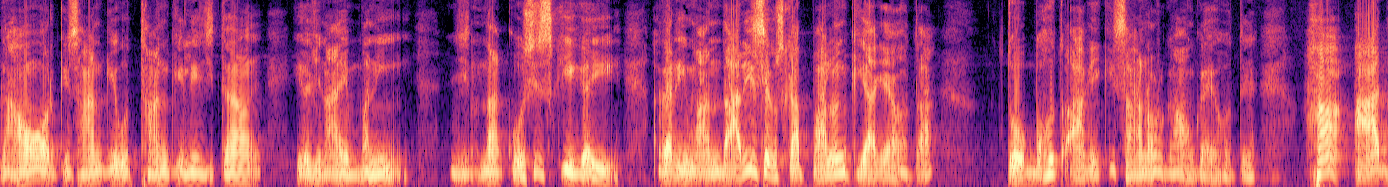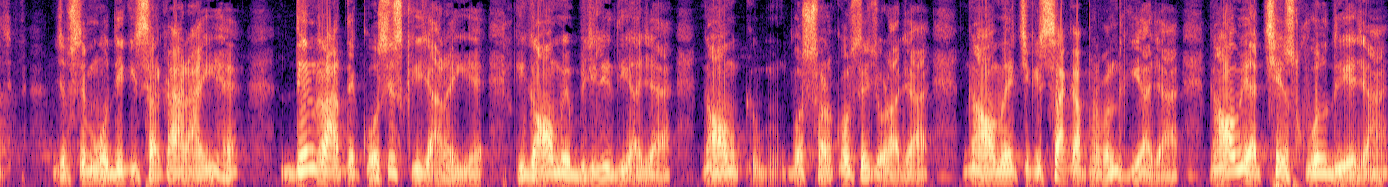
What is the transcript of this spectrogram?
गाँव और किसान के उत्थान के लिए जितना योजनाएँ बनी, जितना कोशिश की गई, अगर ईमानदारी से उसका पालन किया गया होता तो बहुत आगे किसान और गाँव गए होते। हाँ आज जब से मोदी की सरकार आई है, दिन रात एक कोशिश की जा रही है कि गाँव में बिजली दिया जाए, गाँव को सड़कों से जोड़ा जाए, गाँव में चिकित्सा का प्रबंध किया जाए, गाँव में अच्छे स्कूल दिए जाएँ।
